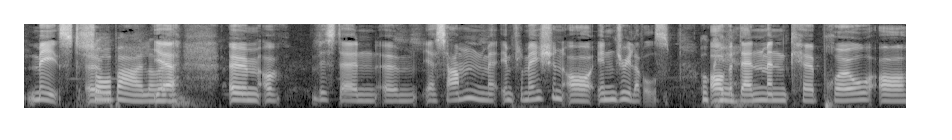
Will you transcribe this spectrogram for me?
mest øhm, sårbar, eller Ja, hvad? øhm, og hvis der er en, øhm, ja, sammen med inflammation og injury levels, Okay. og hvordan man kan prøve at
